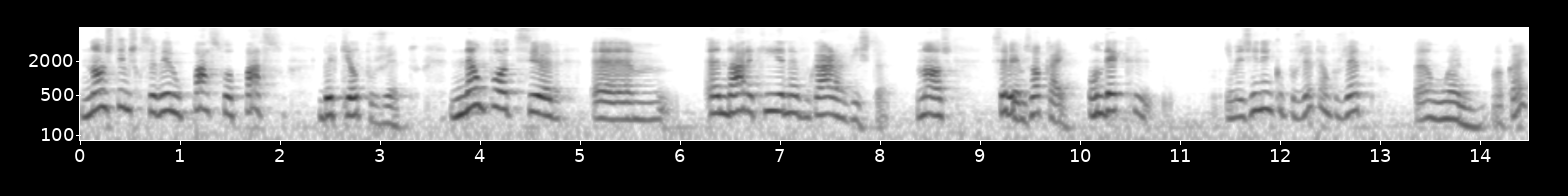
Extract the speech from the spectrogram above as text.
nós temos que saber o passo a passo daquele projeto. Não pode ser um, andar aqui a navegar à vista. Nós sabemos, ok, onde é que. Imaginem que o projeto é um projeto a um ano, ok?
